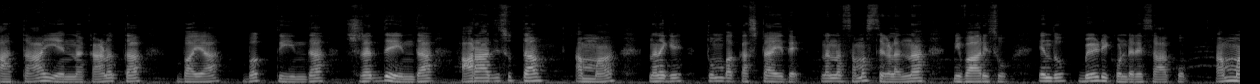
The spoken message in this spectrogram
ಆ ತಾಯಿಯನ್ನು ಕಾಣುತ್ತಾ ಭಯ, ಭಕ್ತಿಯಿಂದ, ಶ್ರದ್ಧೆಯಿಂದ ಆರಾಧಿಸುತ್ತಾ, ಅಮ್ಮ, ನನಗೆ ತುಂಬ ಕಷ್ಟ ಇದೆ. ನನ್ನ ಸಮಸ್ಯೆಗಳನ್ನು ನಿವಾರಿಸು ಎಂದು ಬೇಡಿಕೊಂಡರೆ ಸಾಕು. ಅಮ್ಮ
